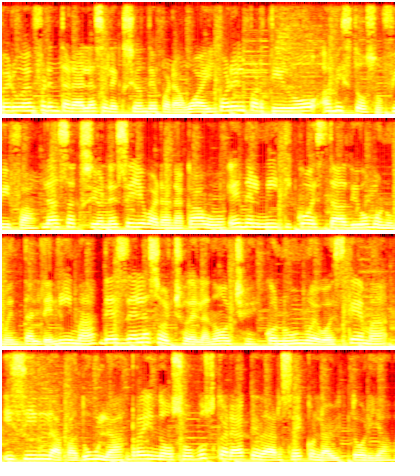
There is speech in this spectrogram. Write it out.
Perú enfrentará la selección de Paraguay por el partido amistoso FIFA. Las acciones se llevarán a cabo en el mítico Estadio Monumental de Lima desde las 8 de la noche. Con un nuevo esquema y sin la padula, Reynoso buscará quedarse con la victoria.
